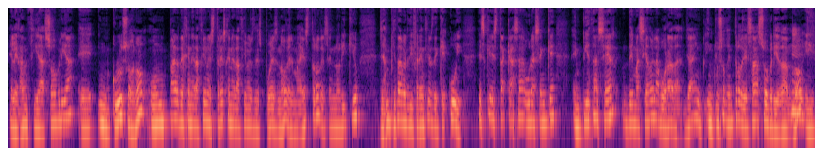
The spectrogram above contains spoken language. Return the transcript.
elegancia sobria, eh, incluso ¿no? un par de generaciones, tres generaciones después ¿no? del maestro, de Sen Norikyu, ya empieza a haber diferencias de que, uy, es que esta casa Urasenke empieza a ser demasiado elaborada, ya incluso dentro de esa sobriedad, ¿no? Mm. Y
